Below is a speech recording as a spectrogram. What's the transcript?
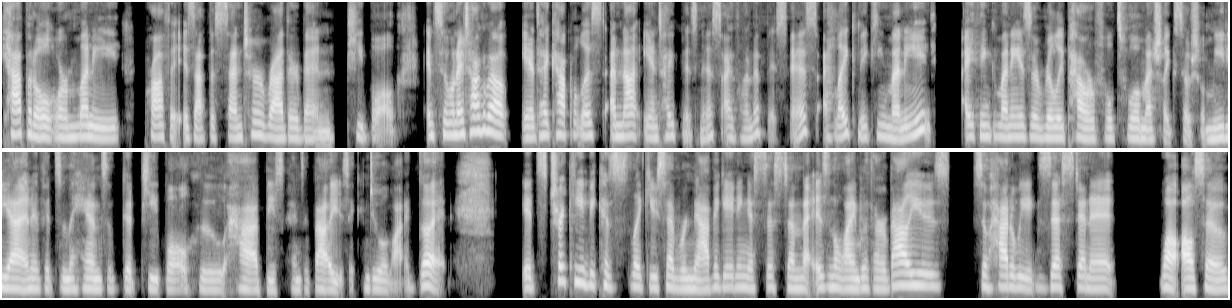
capital or money, profit is at the center rather than people. And so when I talk about anti capitalist, I'm not anti business. I run a business. I like making money. I think money is a really powerful tool, much like social media. And if it's in the hands of good people who have these kinds of values, it can do a lot of good. It's tricky because, like you said, we're navigating a system that isn't aligned with our values. So, how do we exist in it while also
